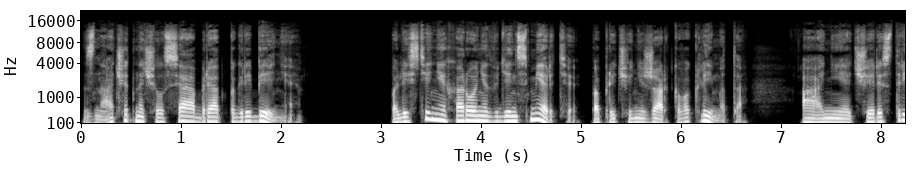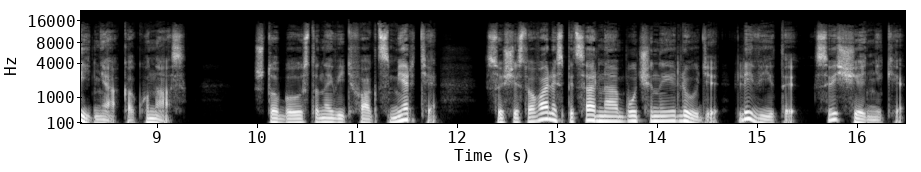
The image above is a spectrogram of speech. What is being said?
Значит, начался обряд погребения. Палестине хоронят в день смерти по причине жаркого климата, а не через три дня, как у нас. Чтобы установить факт смерти, существовали специально обученные люди, левиты, священники,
